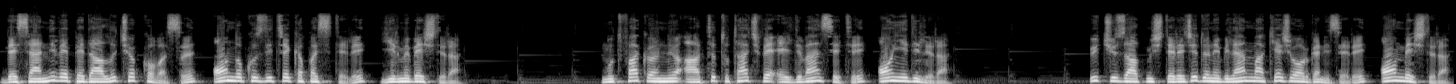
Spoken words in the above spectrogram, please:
Desenli ve pedallı çöp kovası, 19 litre kapasiteli, 25 lira. Mutfak önlüğü artı tutaç ve eldiven seti, 17 lira. 360 derece dönebilen makyaj organizeri, 15 lira.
